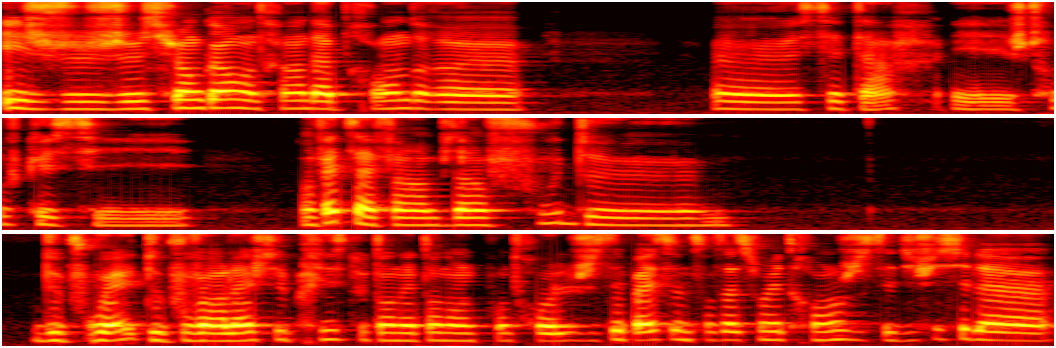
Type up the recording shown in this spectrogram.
et je, je, suis encore en train d'apprendre cet art. Et je trouve que c'est. En fait, ça fait un bien fou de de, ouais, de pouvoir lâcher prise tout en étant dans le contrôle. Je sais pas, c'est une sensation étrange, c'est difficile à,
